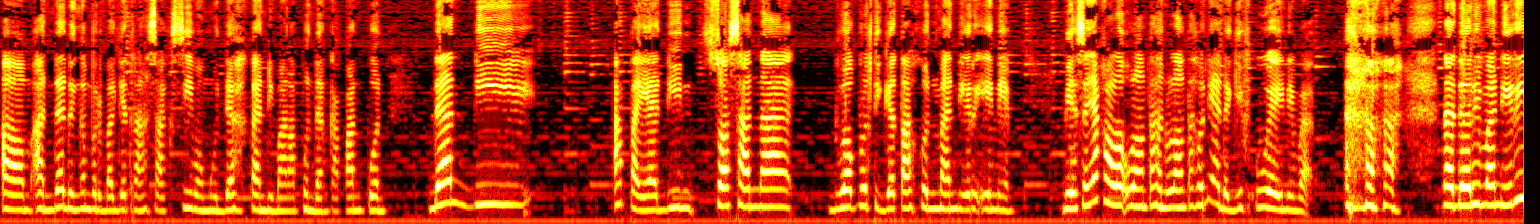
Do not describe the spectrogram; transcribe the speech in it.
um, anda dengan berbagai transaksi, memudahkan di mana pun dan kapan pun. Dan di apa ya di suasana 23 tahun mandiri ini. Biasanya kalau ulang tahun ulang tahun ini ada giveaway nih, Mbak. Nah, dari Mandiri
